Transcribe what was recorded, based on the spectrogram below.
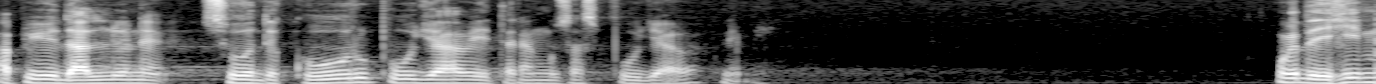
අපි දල්වන සුවඳ කූරු පූජාවේ තරම් උසස් පූජාවක් නෙමේ. මොකද එහෙම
